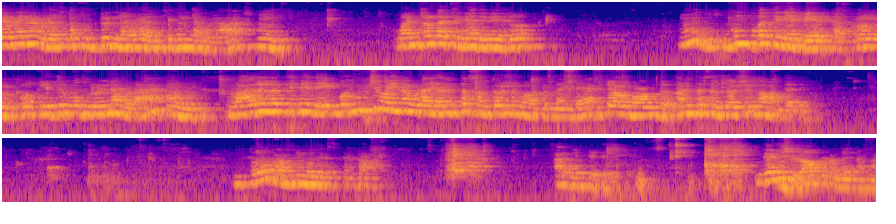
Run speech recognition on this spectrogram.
ఏమైనా కూడా ఎంత ఫుడ్ ఉన్నా కూడా ఎంత ఇది ఉన్నా కూడా ఒంటరిగా తినేది వేరు. గుంపుగా తినేది వేరు కాదు. ఒక ఇద్దరు ముగ్గురు ఉన్నా కూడా వాళ్ళలో తినేది కొంచెం అయినా కూడా ఎంత సంతోషంగా ఉంటుందంటే చాలా బాగుంటుంది. అంత సంతోషంగా ఉంటుంది. చేసుకుంటా అది గడిచి లోపల ఉండేది అన్న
